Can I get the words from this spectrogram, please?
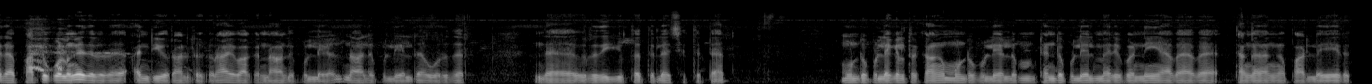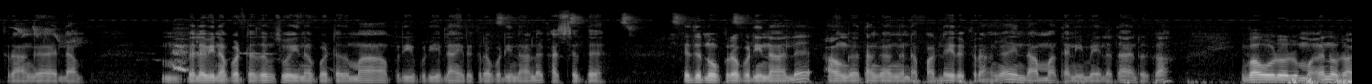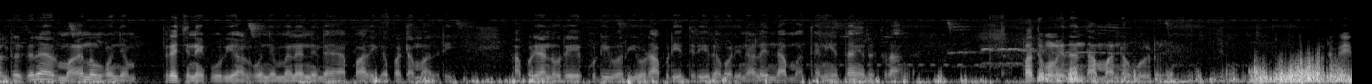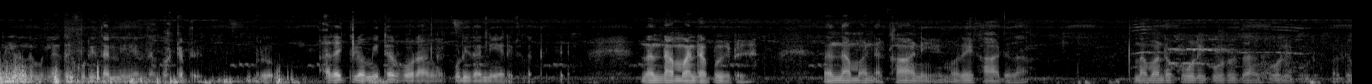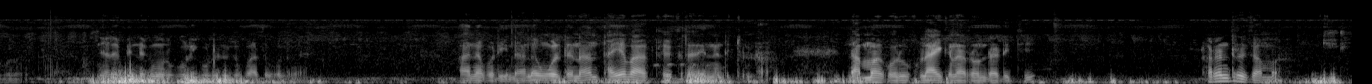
இதை பார்த்துக்கொள்ளுங்க இதில் அண்டி ஒரு ஆள் இருக்கிறா. இவாக்கு நாலு பிள்ளைகள். நாலு பிள்ளைகள்ட ஒருதர் இந்த இறுதி யுத்தத்தில் செத்துட்டார். மூன்று பிள்ளைகள் இருக்காங்க. மூன்று பிள்ளைகளும் ரெண்டு பிள்ளைகள் மாரி பண்ணி அவ அவ தங்க தங்க பாடலையே இருக்கிறாங்க. எல்லாம் ம், பலவீனப்பட்டதும் சுயினப்பட்டதுமா அப்படி இப்படியெல்லாம் இருக்கிறபடினால கஷ்டத்தை எதிர்நோக்கிறபடினால அவங்க தங்கங்கண்ட பாட்டில் இருக்கிறாங்க. இந்த அம்மா தனிமையில் தான் இருக்கா. இவாவோட ஒரு மகன் ஒரு ஆள் இருக்கிற அவர் மகனும் கொஞ்சம் பிரச்சனைக்குரிய ஆள் கொஞ்சம் மனநிலை பாதிக்கப்பட்ட மாதிரி. அப்படியான ஒரே குடி வரியோடு அப்படியே தெரிகிறபடினால இந்த அம்மா தனியாக தான் இருக்கிறாங்க. பத்து மணிக்கு தான் இந்த அம்மாண்ட வீடு. ஒரு வேலி ஒன்றும் இல்லை குடி தண்ணி அந்த பக்கத்து. ஒரு அரை கிலோமீட்டர் போகிறாங்க குடி தண்ணி எடுக்கிறதுக்கு. இந்த அம்மாண்ட வீடு இந்த அந்த அம்மாண்ட காணி ஒரே காடு தான். இந்த அம்மாண்ட கோழி கூடு தான் கோழி கூடு பார்த்துக்கொள்ளுங்க இதில் பின்னுக்கும் ஒரு கோழி கூடு இருக்குது பார்த்துக்கொள்ளுங்க ஆனபடினால உங்கள்கிட்ட நான் தயவாக கேட்குறது என்னென்னு சொன்னால் இந்த அம்மாவுக்கு ஒரு குழாய் கிணறு ஒன்று அடித்து கரண்ட் இருக்கு அம்மா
